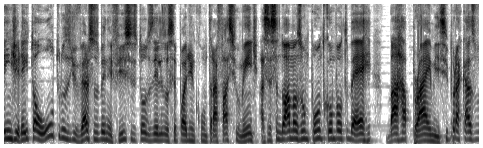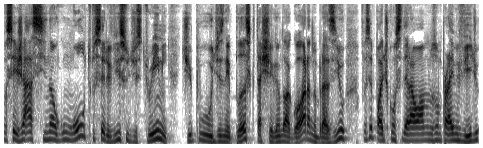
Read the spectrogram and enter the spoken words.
tem direito a outros diversos benefícios e todos eles você pode encontrar facilmente acessando amazon.com.br barra Prime. Se por acaso você já assina algum outro serviço de streaming, tipo o Disney Plus, que está chegando agora no Brasil, você pode considerar o Amazon Prime Video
